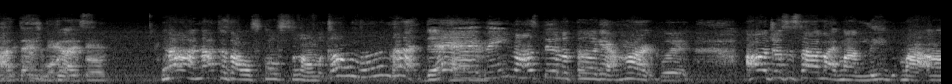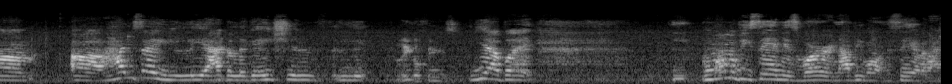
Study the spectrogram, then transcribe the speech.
I think cause you want to be a? Nah, not because I was posted on the corner. Not that. But, you know, I'm still a thug at heart. But all just aside, like my league, my um, uh, how you say legal allegations? Le- Legal fees? yeah, but Mama be saying this word, and I be wanting to say it, but I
